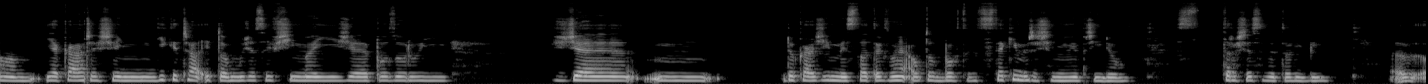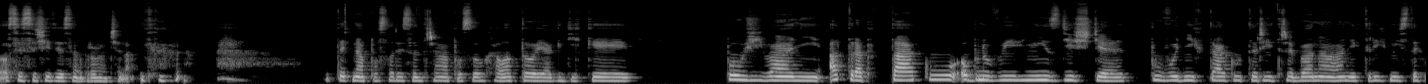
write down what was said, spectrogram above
um, jaká řešení, díky třeba i tomu, že si všímají, že pozorují že mm, dokáží myslet takzvaně out of box, tak s jakými řešeními přijdou. Strašně se mi to líbí. Eh, asi slyšíte, že jsem opravdu nadšená. Teď naposledy jsem třeba poslouchala to, jak díky používání atrap ptáků obnovují hnízdiště původních ptáků, kteří třeba na některých místech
